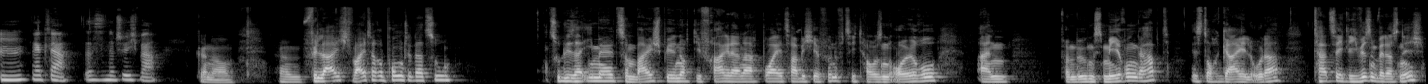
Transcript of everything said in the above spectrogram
Mhm, ja klar, das ist natürlich wahr. Genau. Ähm, vielleicht weitere Punkte dazu? Zu dieser E-Mail zum Beispiel noch die Frage danach, boah, jetzt habe ich hier 50.000 Euro an Vermögensmehrung gehabt. Ist doch geil, oder? Tatsächlich wissen wir das nicht.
